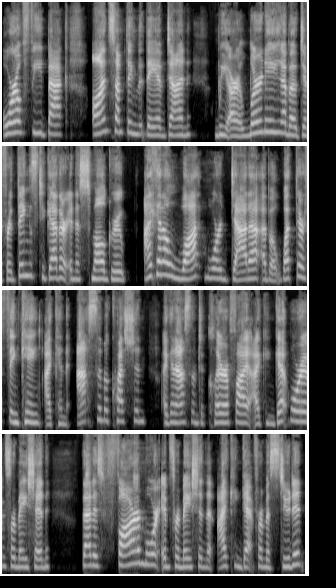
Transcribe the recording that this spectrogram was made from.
oral feedback on something that they have done. We are learning about different things together in a small group. I get a lot more data about what they're thinking. I can ask them a question. I can ask them to clarify. I can get more information. That is far more information that I can get from a student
